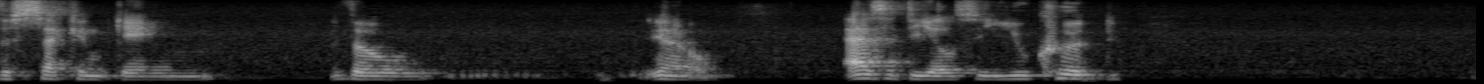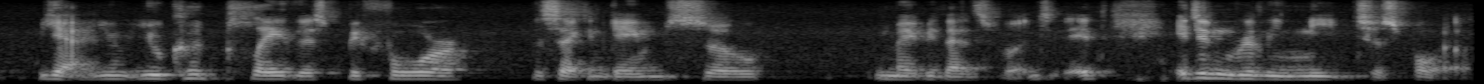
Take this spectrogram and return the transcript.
the second game, though, you know, as a DLC, you could yeah, you, you could play this before the second game, so maybe that's what it it didn't really need to spoil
